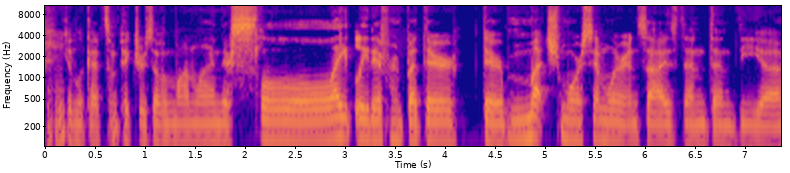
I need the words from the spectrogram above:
You Mhm. can look at some pictures of them online. They're slightly different, but they're they're much more similar in size than than the uh,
